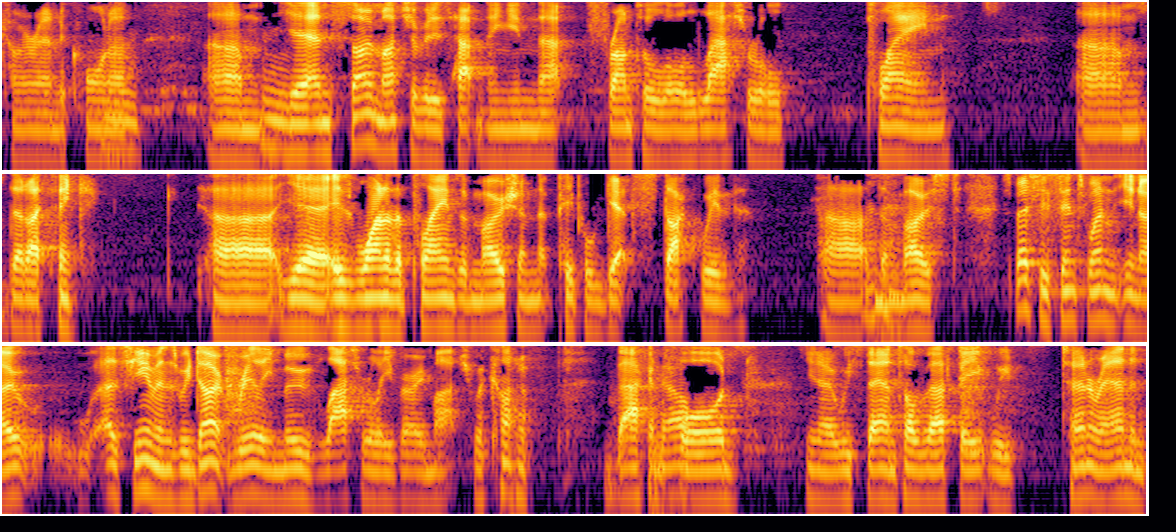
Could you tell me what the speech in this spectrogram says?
come around a corner. Um, Yeah, and so much of it is happening in that frontal or lateral plane um, that I think, uh, yeah, is one of the planes of motion that people get stuck with uh, the most. Especially since when you know, as humans, we don't really move laterally very much. We're kind of back and No. forward. You know, we stay on top of our feet. We turn around and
